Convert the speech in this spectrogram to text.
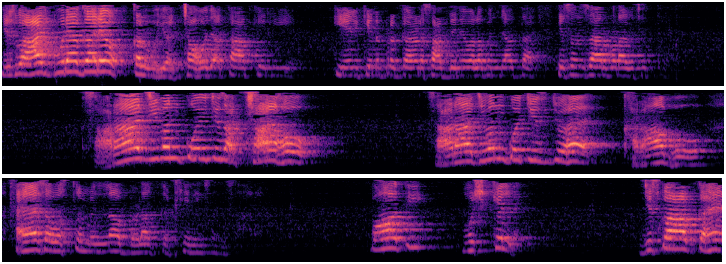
जिसको आज बुरा कह रहे हो, कल वही अच्छा हो जाता है आपके लिए। किन किन प्रकार साथ देने वाला बन जाता है। ये संसार बड़ा विचित्र है। सारा जीवन कोई चीज़ अच्छा हो, सारा जीवन कोई चीज़ जो है खराब हो, ऐसा वस्तु मिलना बड़ा कठिन ही। संसार बहुत ही मुश्किल है। जिसको आप कहें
